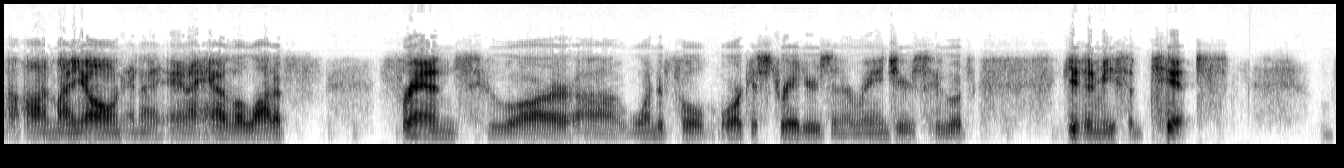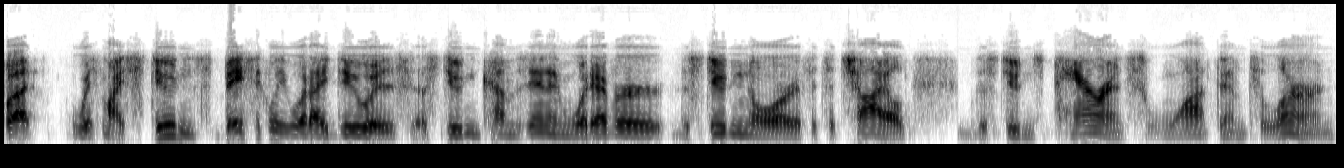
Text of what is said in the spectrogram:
uh, on my own. And I and I have a lot of friends who are uh, wonderful orchestrators and arrangers who have given me some tips. But with my students, basically what I do is a student comes in and whatever the student or if it's a child, the student's parents want them to learn,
